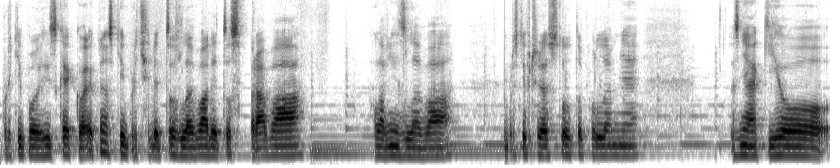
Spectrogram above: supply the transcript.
Proti politické korektnosti, protože jde to zleva, jde to zprava, hlavně zleva. Prostě přirostlo to podle mě z nějakého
